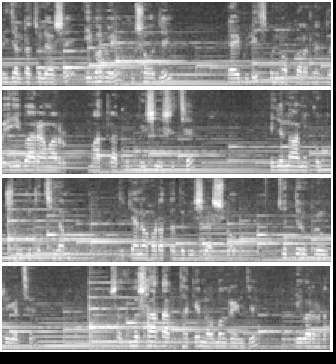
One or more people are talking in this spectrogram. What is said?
রেজাল্টটা চলে আসে। এইভাবে খুব সহজেই ডায়াবেটিস পরিমাপ করা যায়। তো এইবার আমার মাত্রা খুব বেশি এসেছে। এই জন্য আমি খুব শঙ্কিত ছিলাম। কেন হঠাৎ এত বেশি আসলো? চোদ্দের উপরে উঠে গেছে। সাধারণত সাত, আট থাকে নর্মাল রেঞ্জে এবার হঠাৎ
